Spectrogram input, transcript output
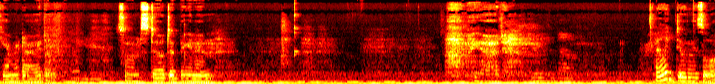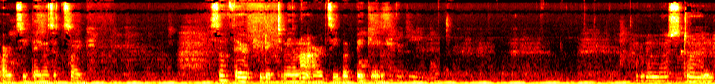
Camera died. So I'm still dipping it in. Oh my god. I like doing these little artsy things. It's like so therapeutic to me. I'm not artsy, but baking. I'm almost done.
